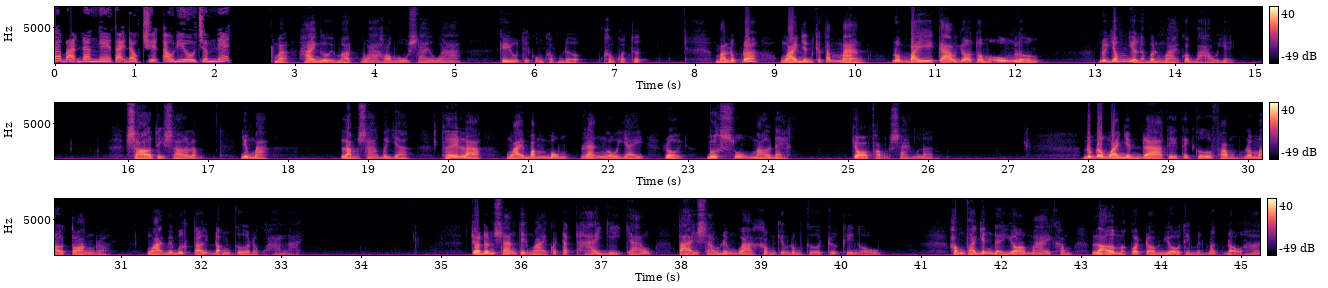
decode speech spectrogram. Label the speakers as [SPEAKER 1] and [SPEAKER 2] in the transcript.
[SPEAKER 1] Các bạn đang nghe tại đọc truyện audio.net.
[SPEAKER 2] Mà hai người mệt quá, họ ngủ say quá, kêu thì cũng không được, không có thức. Mà lúc đó ngoại nhìn cái tấm màn, nó bay cao gió thổi mà uốn lượn. Nó giống như là bên ngoài có bão vậy. Sợ thì sợ lắm, nhưng mà làm sao bây giờ? Thế là ngoại bấm bụng, ráng ngồi dậy, rồi bước xuống mở đèn, cho phòng sáng lên. Lúc đó ngoại nhìn ra thì thấy cửa phòng nó mở toang rồi. Ngoại mới bước tới đóng cửa rồi khóa lại. Cho đến sáng thì ngoại có trách hai dì cháu tại sao đêm qua không chịu đóng cửa trước khi ngủ. Không phải vấn đề gió mái không, lỡ mà có trộm vô thì mình mất độ hết.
